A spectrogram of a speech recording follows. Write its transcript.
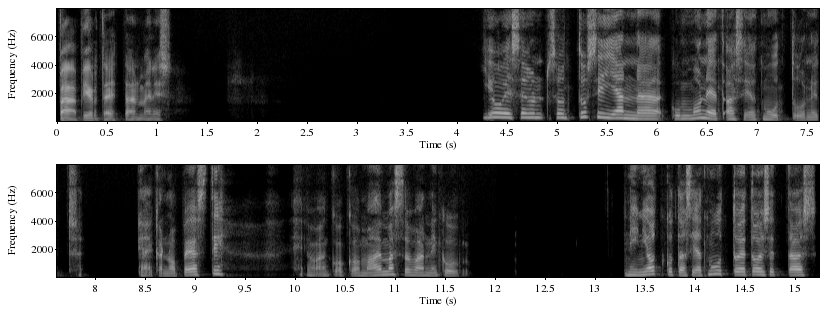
pääpiirteittäin menisi. Joo, ja se on, se on tosi jännää, kun monet asiat muuttuu nyt aika nopeasti, ei vaan koko maailmassa, vaan niin, kuin, niin jotkut asiat muuttuu ja toiset taas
